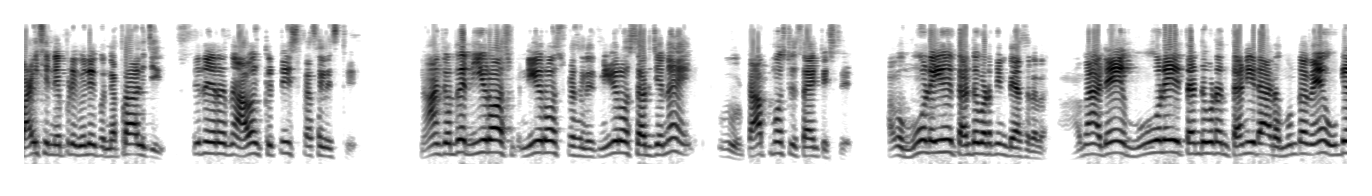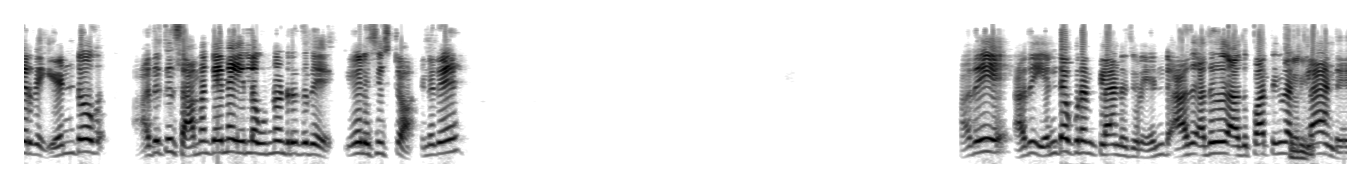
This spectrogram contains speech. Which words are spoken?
பாய்சன் எப்படி வெளியே இப்போ நெப்ராலஜி சிறுநீரகம் அவன் கிட்னி ஸ்பெஷலிஸ்ட் நான் சொல்றது நியூரோ நியூரோ ஸ்பெஷலிஸ்ட் நியூரோ சர்ஜனை டாப் மோஸ்ட் சயின்டிஸ்ட் அவன் மூளையும் தண்டுவடத்தையும் பேசுறவன். அவன் அடே மூளை தண்டுவடம் தனிடாட முண்டமே இருக்கு. எண்டோ அதுக்கு சம்மந்தமே இல்ல இன்னொன்று இருக்குது. ஏழு சிஸ்டம் என்னது? அது அது எண்டோக்ரன் கிளாண்ட் சொல்றேன். அது அது அது பாத்தீங்கன்னா சரி. கிளாண்டு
